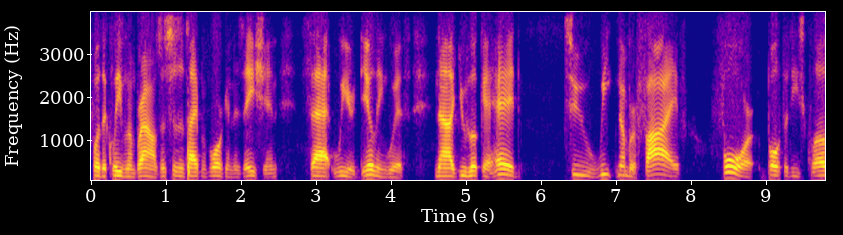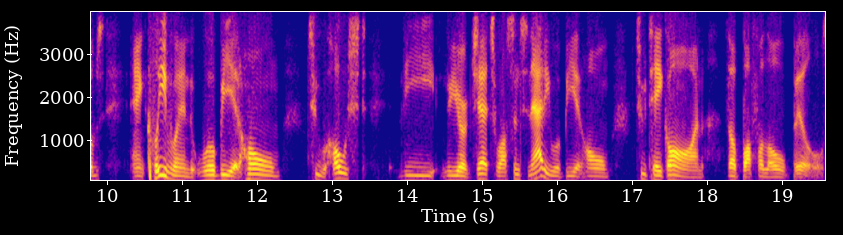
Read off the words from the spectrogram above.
for the Cleveland Browns. This is the type of organization that we are dealing with. Now, you look ahead to week number five for both of these clubs, and Cleveland will be at home to host the New York Jets, while Cincinnati will be at home to take on the Buffalo Bills.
